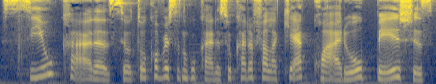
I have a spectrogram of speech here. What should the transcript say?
Se o cara, se eu tô conversando com o cara, se o cara falar que é aquário ou peixes,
